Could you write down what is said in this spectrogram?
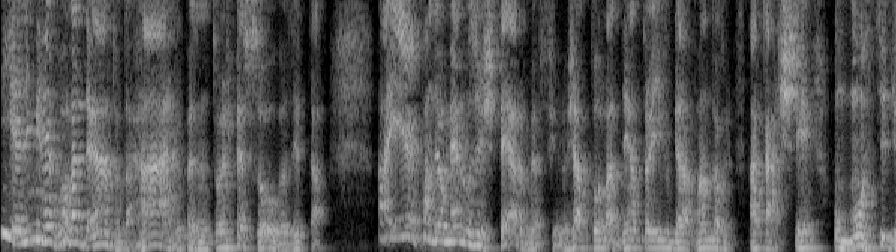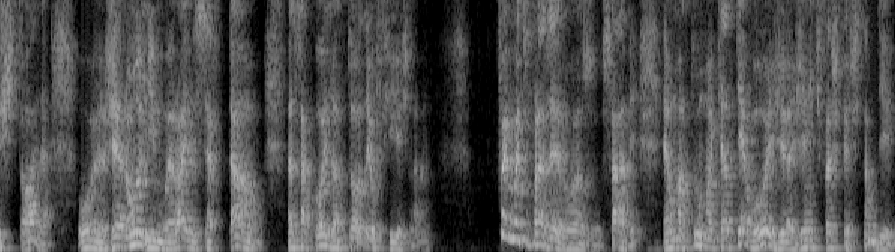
e ele me levou lá dentro da rádio, apresentou as pessoas e tal. Aí, quando eu menos espero, meu filho, já estou lá dentro aí gravando a cachê um monte de história. O Jerônimo, Herói do Sertão, essa coisa toda eu fiz lá. Foi muito prazeroso, sabe? É uma turma que até hoje a gente faz questão de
